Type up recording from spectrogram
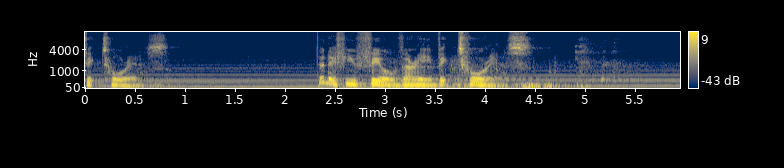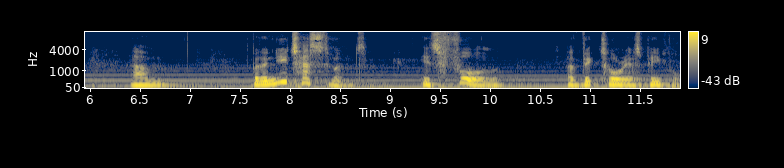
victorious. Don't know if you feel very victorious. Um, but the New Testament is full of victorious people.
